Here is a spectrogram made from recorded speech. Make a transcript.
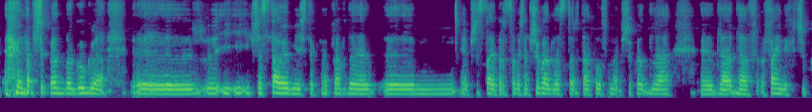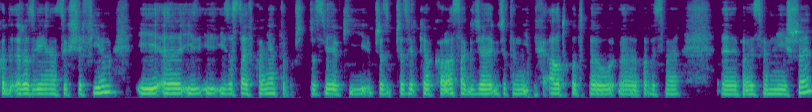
na przykład do Google'a e, i, i, i, przestały mieć tak naprawdę, przestały pracować na przykład dla startupów, na przykład dla, e, dla, dla fajnych, szybko rozwijających się firm i, i, i zostały wchłonięte przez, wielki, przez, przez wielkiego kolosa, gdzie, gdzie ten ich output był powiedzmy, powiedzmy mniejszy.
